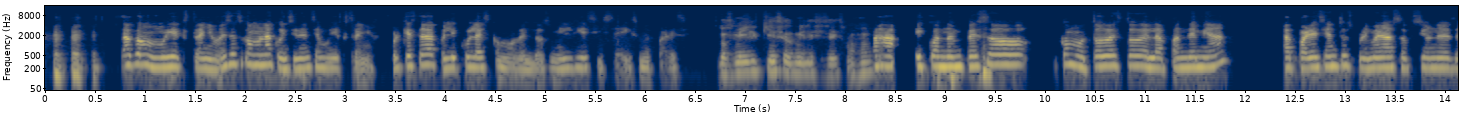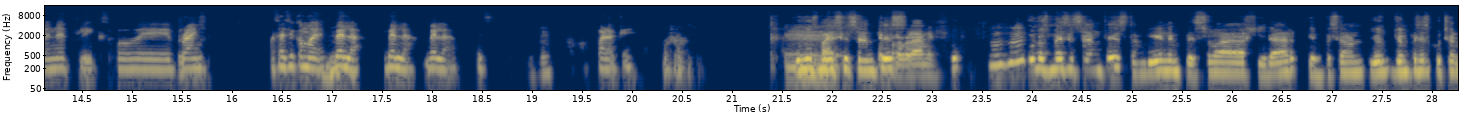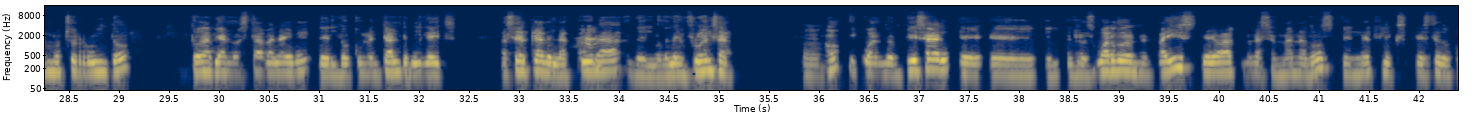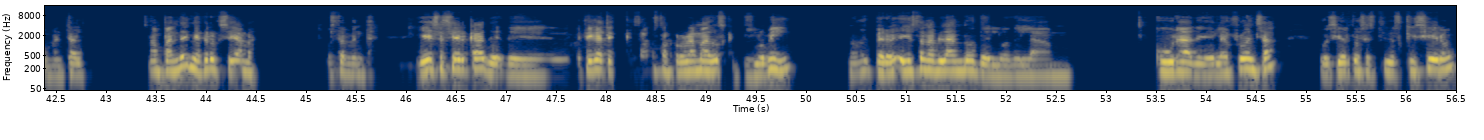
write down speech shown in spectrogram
Está como muy extraño. Esa es como una coincidencia muy extraña, porque esta película es como del 2016, me parece. 2015, 2016. ujú. Ajá, y cuando empezó como todo esto de la pandemia, aparecían tus primeras opciones de Netflix o de Prime. O sea, así como de, vela, vela, vela. Pues. ¿Para qué? Unos Mm, meses antes, unos meses antes también empezó a girar, empezaron, yo, yo empecé a escuchar mucho ruido, todavía no estaba al aire, del documental de Bill Gates acerca de la cura de lo de la influenza, ¿no? Y cuando empieza el, eh, eh, el- el resguardo en el país, ya llevaba como una semana, dos, en Netflix este documental. En pandemia creo que se llama, justamente. Y es acerca de, de- fíjate que estamos tan programados que pues lo vi, ¿no? Pero ellos están hablando de lo de la mm, cura de la influenza, pues ciertos estudios que hicieron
